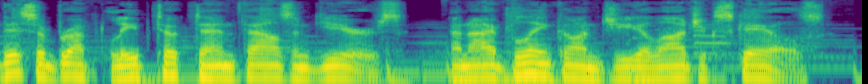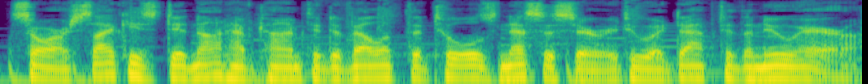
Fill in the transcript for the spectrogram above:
This abrupt leap took 10,000 years, and I blink on geologic scales, so our psyches did not have time to develop the tools necessary to adapt to the new era.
